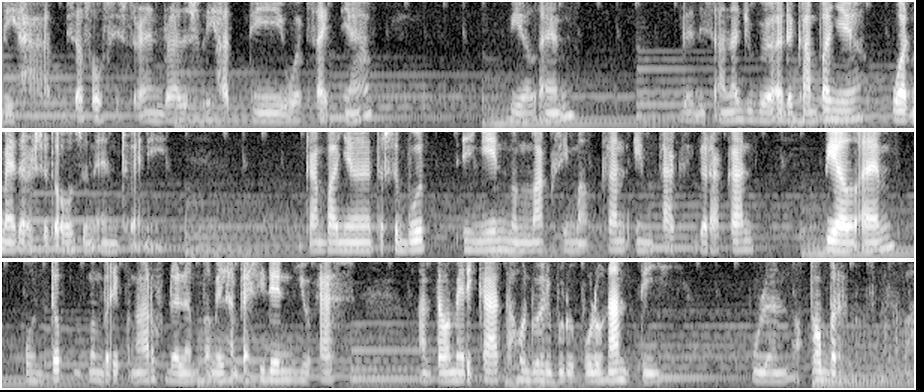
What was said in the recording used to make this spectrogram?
lihat, bisa Soul Sister and Brothers lihat di websitenya BLM. Dan di sana juga ada kampanye What Matters 2020. Kampanye tersebut ingin memaksimalkan impact gerakan BLM untuk memberi pengaruh dalam pemilihan presiden US atau Amerika tahun 2020 nanti bulan Oktober kalau.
